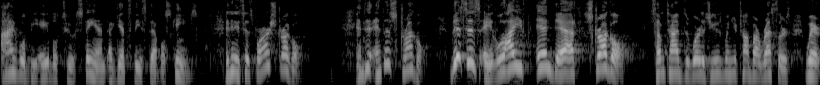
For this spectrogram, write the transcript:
I will be able to stand against these devil schemes. And then he says, for our struggle, and, th- and this struggle, this is a life and death struggle. Sometimes the word is used when you're talking about wrestlers, where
